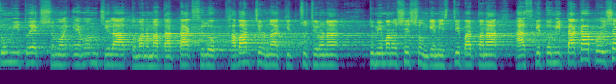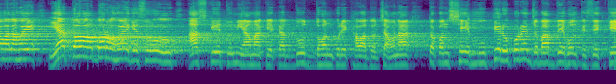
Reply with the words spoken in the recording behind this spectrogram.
তুমি তো এক সময় এমন ছিলা, তোমার মাথার টাক ছিল, খাবার ছিল না, কিচ্ছু ছিল না। তুমি মানুষের সঙ্গে মিশতে পারত না। আজকে তুমি টাকা পয়সাওয়ালা হয়ে এত বড় হয়ে গেছো। আজকে তুমি আমাকে একটা দুধ দহন করে খাওয়াতে চাও না। তখন সে মুখের উপরে জবাব দিয়ে বলতেছে, কে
